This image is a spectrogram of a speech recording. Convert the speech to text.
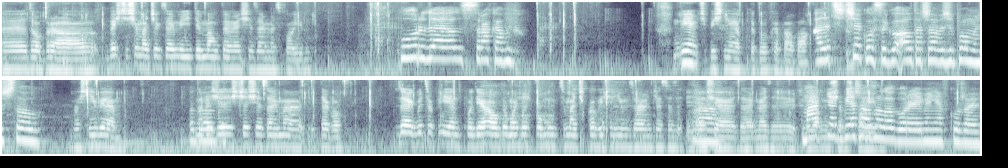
E, dobra, weźcie się Maciek, zajmij tym autem, ja się zajmę swoim. Kurde, ale sraka wy... Mówiłem ci byś nie jadł tego kebaba. Ale ci ciekło z tego auta, trzeba będzie pomyśl tą Właśnie wiem. Na podłogę. razie jeszcze się zajmę tego. To jakby co klient podjechał, to możesz pomóc Maćkowi się nim zająć, ja, se, ja A. się zajmę z Maciek, bierz swoim. auto do góry i mnie nie wkurzaj.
